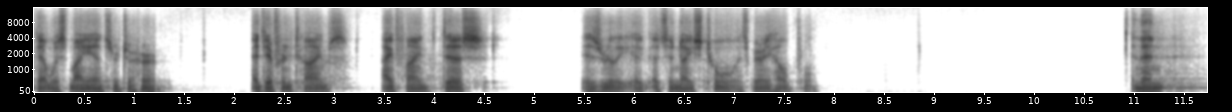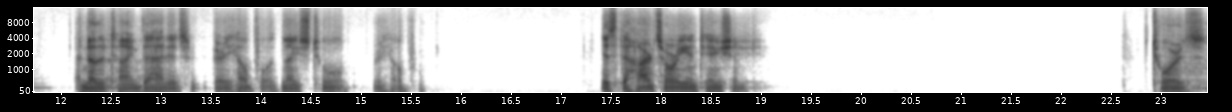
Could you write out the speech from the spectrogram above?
that was my answer to her. At different times, I find this is really a, it's a nice tool. It's very helpful. And then another time that is very helpful, a nice tool, very helpful. It's the heart's orientation towards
